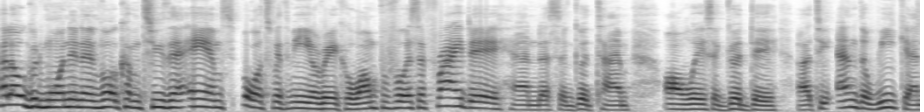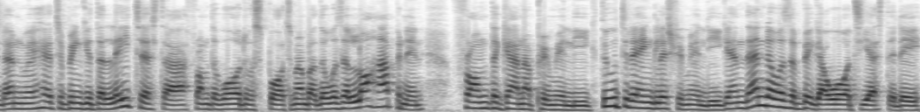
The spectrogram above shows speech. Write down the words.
Hello, good morning, and welcome to the AM Sports with me, Eureka Wampufu. It's a Friday, and it's a good time, always a good day uh, to end the weekend. And we're here to bring you the latest uh, from the world of sports. Remember, there was a lot happening from the Ghana Premier League through to the English Premier League, and then there was a big awards yesterday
